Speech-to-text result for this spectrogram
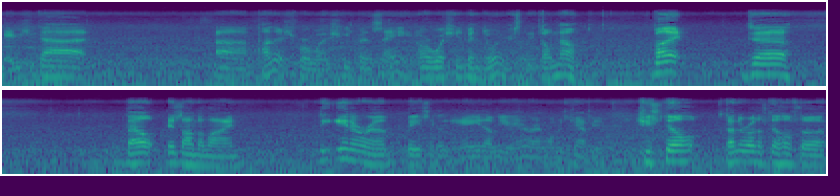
maybe she got uh, punished for what she's been saying or what she's been doing recently. Don't know. But the belt is on the line. The interim, basically the AEW interim women's champion. She's still Thunder Rosa still holds the,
